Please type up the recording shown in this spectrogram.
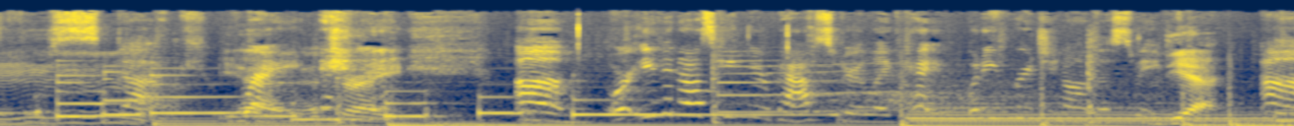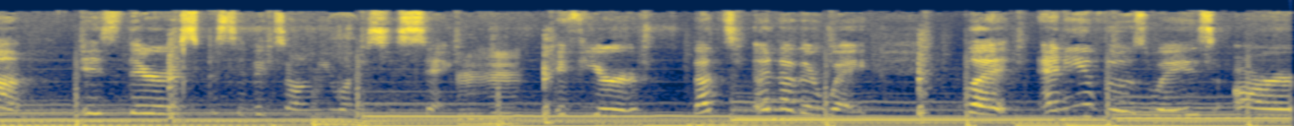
if you're Mhm. stuck. Yeah, right. that's right. um, or even asking your pastor, like, hey, what are you preaching on this week? Yeah. Um, is there a specific song you want us to sing? Mm-hmm. If you're, that's another way. But any of those ways are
